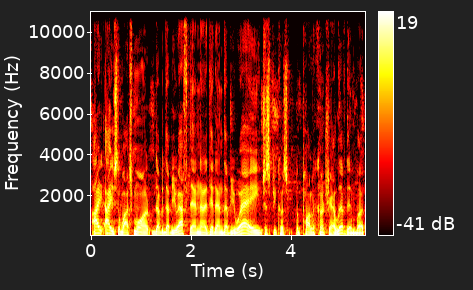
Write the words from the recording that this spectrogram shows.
I, I used to watch more WWF then than I did NWA just because the part of the country I lived in. But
